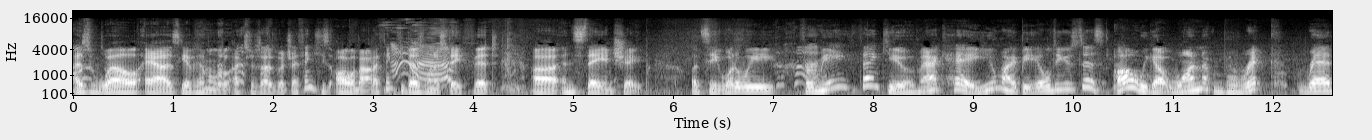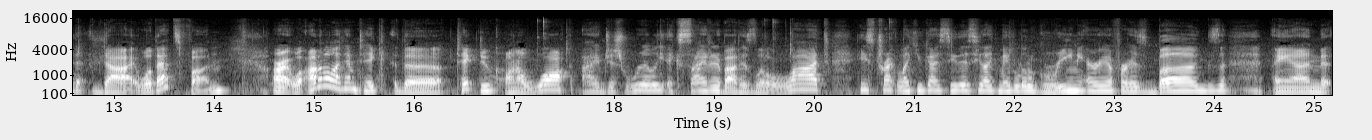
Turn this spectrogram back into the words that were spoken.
as well as give him a little exercise, which I think he's all about. I think he does want to stay fit uh, and stay in shape. Let's see, what do we... For me? Thank you, Mac. Hey, you might be able to use this. Oh, we got one brick red dye. Well, that's fun. All right, well, I'm going to let him take the take Duke on a walk. I'm just really excited about his little lot. He's trying, like you guys see this, he like made a little green area for his bugs. And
